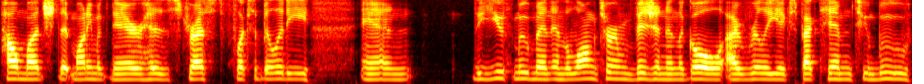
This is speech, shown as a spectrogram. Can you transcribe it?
how much that Monte McNair has stressed flexibility and the youth movement and the long term vision and the goal, I really expect him to move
